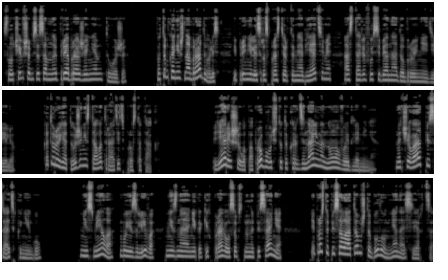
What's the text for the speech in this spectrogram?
Случившимся со мной преображением тоже. Потом, конечно, обрадовались и приняли с распростертыми объятиями, оставив у себя на добрую неделю, которую я тоже не стала тратить просто так. Я решила попробовать что-то кардинально новое для меня. Начала писать книгу. Не смело, боязливо, не зная никаких правил собственного написания, и просто писала о том, что было у меня на сердце.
